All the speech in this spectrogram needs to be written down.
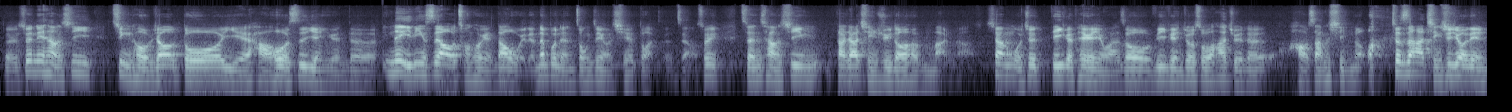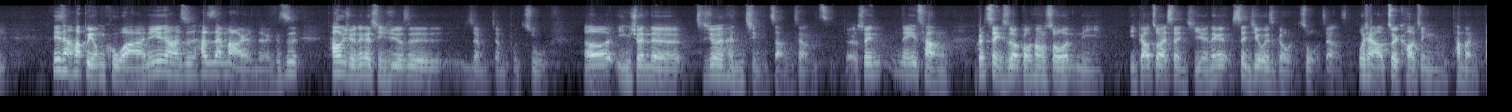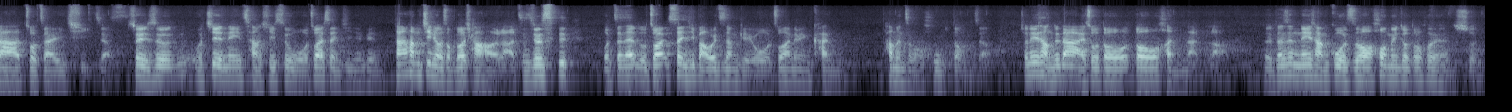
对，所以那场戏镜头比较多也好，或者是演员的，那一定是要从头演到尾的，那不能中间有切断的这样。所以整场戏大家情绪都很满啊。像我就第一个 take 演完之后，Vivian 就说他觉得好伤心哦，就是他情绪就有点。那场他不用哭啊，那场是他是在骂人的，可是他会觉得那个情绪就是忍忍不住，然后尹轩的就会很紧张这样子。对，所以那一场跟摄影师都沟通说你。你不要坐在摄影机的那个摄影机位置给我坐，这样子。我想要最靠近他们，大家坐在一起，这样。所以说，我记得那一场戏是我坐在摄影机那边，当然他们镜头什么都调好了啦，只就是 我站在我坐在摄影机把位置让给我，我坐在那边看他们怎么互动，这样。就那场对大家来说都都很难啦，对。但是那一场过之后，后面就都会很顺。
